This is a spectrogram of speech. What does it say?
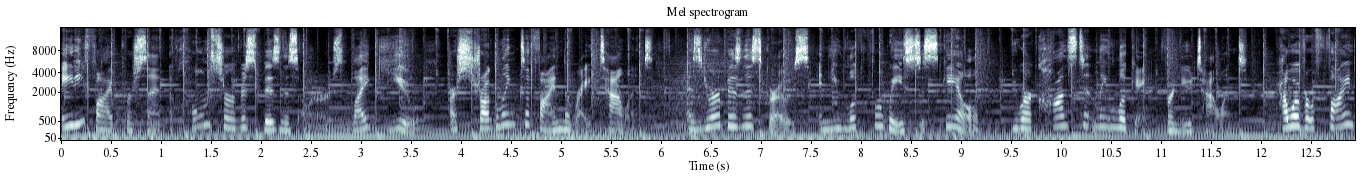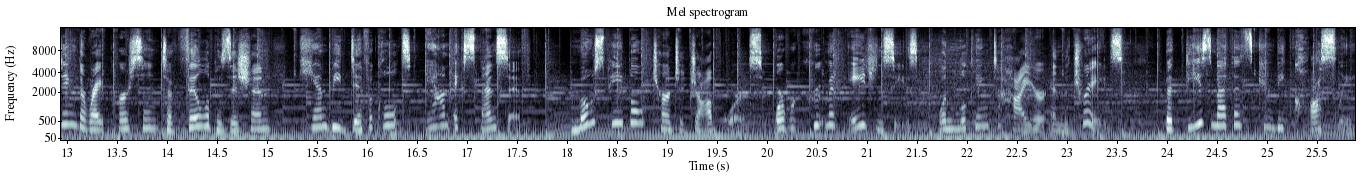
85% of home service business owners, like you, are struggling to find the right talent. As your business grows and you look for ways to scale, you are constantly looking for new talent. However, finding the right person to fill a position can be difficult and expensive. Most people turn to job boards or recruitment agencies when looking to hire in the trades, but these methods can be costly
